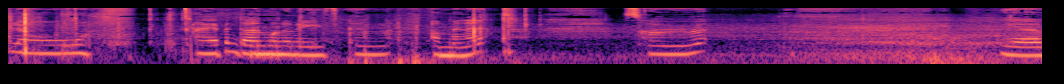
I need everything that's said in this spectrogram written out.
Hello. I haven't done one of these in a minute. So, yeah.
